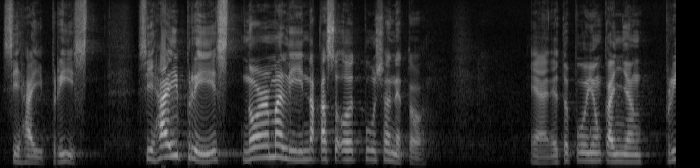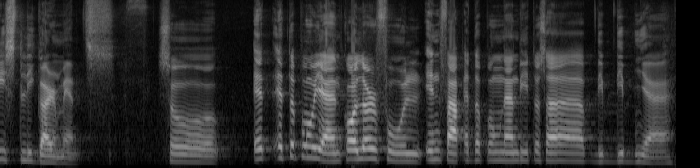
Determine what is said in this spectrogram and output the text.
si high priest. Si high priest, normally, nakasuot po siya nito. Yan, ito po yung kanyang priestly garments. So, it, ito po yan, colorful. In fact, ito pong nandito sa dibdib niya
